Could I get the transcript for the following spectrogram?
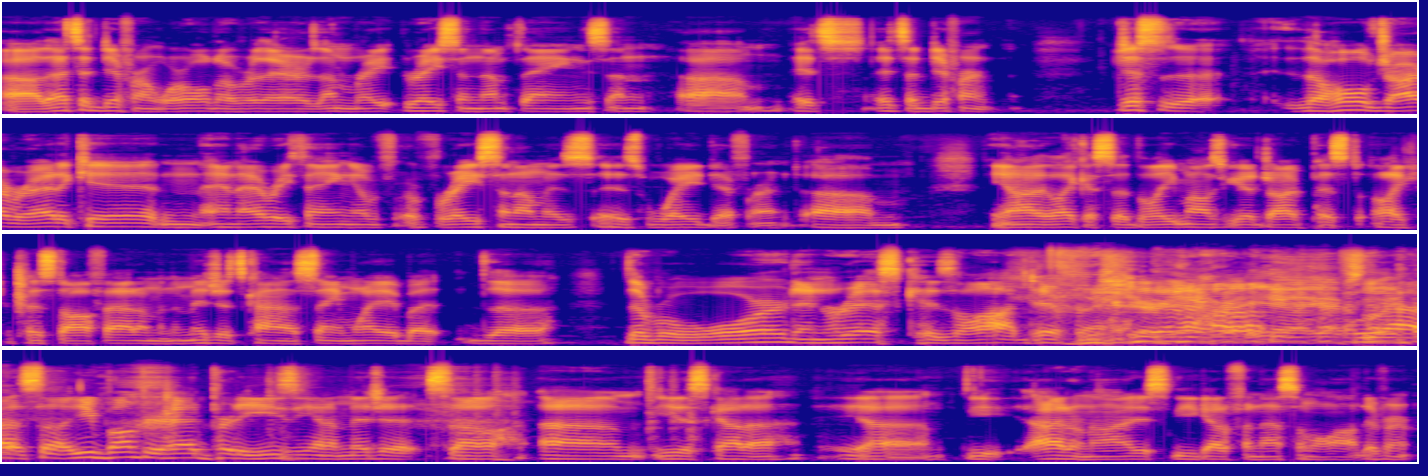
uh, that's a different world over there. Them ra- racing them things, and um, it's it's a different, just the, the whole driver etiquette and, and everything of, of racing them is is way different. Um, you know, like I said, the late miles you got to drive pissed like you're pissed off at them, and the midgets kind of the same way. But the the reward and risk is a lot different. Sure, you know? yeah, yeah, yeah, so you bump your head pretty easy in a midget. So um, you just gotta, yeah, you, I don't know. I just you gotta finesse them a lot different.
